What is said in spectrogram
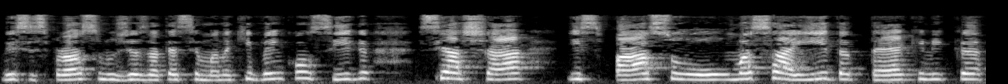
nesses próximos dias até semana que vem consiga se achar espaço ou uma saída técnica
